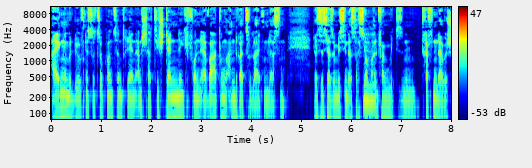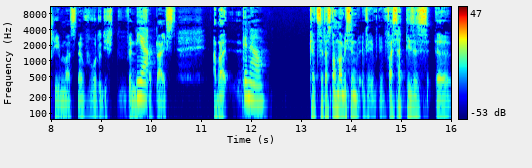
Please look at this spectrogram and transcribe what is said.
eigenen Bedürfnisse zu konzentrieren, anstatt sich ständig von Erwartungen anderer zu leiten lassen. Das ist ja so ein bisschen das, was du Mhm. am Anfang mit diesem Treffen da beschrieben hast, ne? wo du dich, wenn du Ja. dich vergleichst. Aber Genau. Kannst du das noch mal ein bisschen, was hat dieses, äh,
